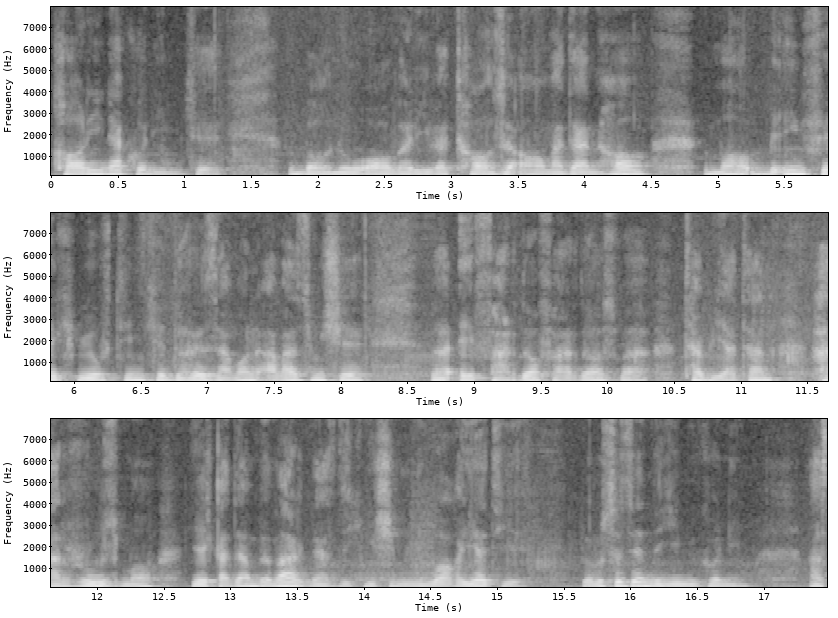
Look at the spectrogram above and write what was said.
کاری نکنیم که با نوآوری و تازه آمدن ها ما به این فکر بیفتیم که داره زمان عوض میشه و ای فردا فرداست و طبیعتا هر روز ما یک قدم به مرگ نزدیک میشیم. این واقعیتیه. درست زندگی می‌کنیم. از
